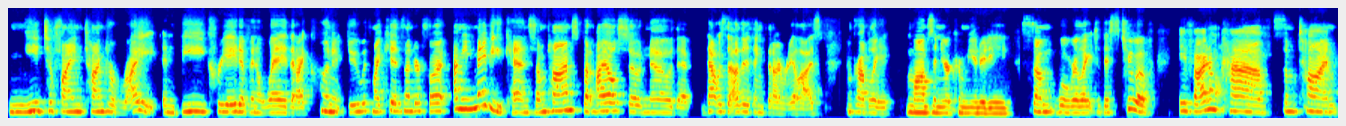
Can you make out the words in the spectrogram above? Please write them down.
need to find time to write and be creative in a way that I couldn't do with my kids underfoot. I mean, maybe you can sometimes, but I also know that that was the other thing that I realized, and probably moms in your community, some will relate to this too of if I don't have some time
